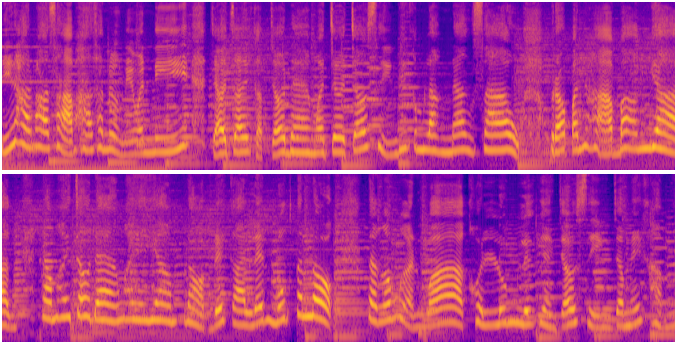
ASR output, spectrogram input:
นิทานภาษาพาสนุกในวันนี้ เจ้าจ้อยกับเจ้าแดงมาเจอเจ้าสิงที่กำลังนั่งเศร้า เพราะปัญหาบางอย่างทำให้เจ้าแดงพยายามปลอบด้วยการเล่นมุกตลก แต่ก็เหมือนว่าคนลุ่มลึกอย่างเจ้าสิงจะไม่ขำ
